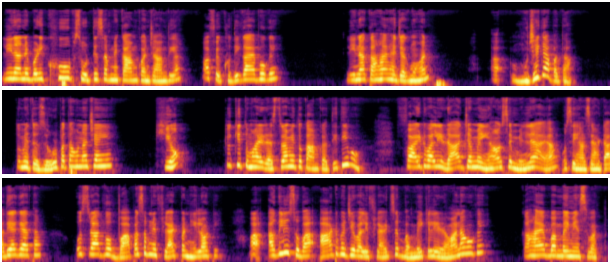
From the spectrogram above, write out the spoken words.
लीना ने बड़ी खूबसूरती से अपने काम को अंजाम दिया और फिर खुद ही गायब हो गई। लीना कहाँ है जगमोहन? मुझे क्या पता? तुम्हें तो ज़रूर पता होना चाहिए। क्यों? क्योंकि तुम्हारे रेस्तरा में तो काम करती थी वो। फाइट वाली रात जब मैं यहाँ उससे मिलने आया, उसे यहाँ से हटा दिया गया था। उस रात वो वापस अपने फ्लैट पर नहीं लौटी। और अगली सुबह आठ बजे वाली फ़्लाइट से बम्बई के लिए रवाना हो गई। कहाँ है बम्बई में इस वक्त?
